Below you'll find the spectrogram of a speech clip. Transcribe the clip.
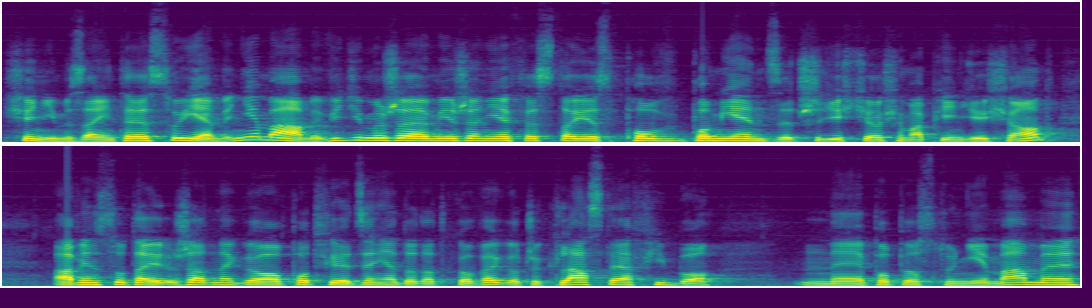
się nim zainteresujemy. Nie mamy. Widzimy, że mierzenie FS100 jest po, pomiędzy 38 a 50, a więc tutaj żadnego potwierdzenia dodatkowego czy klastra FIBO mm, po prostu nie mamy.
